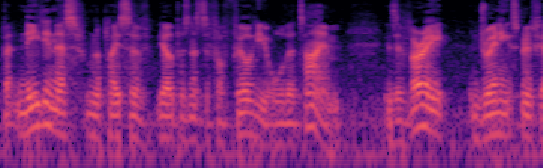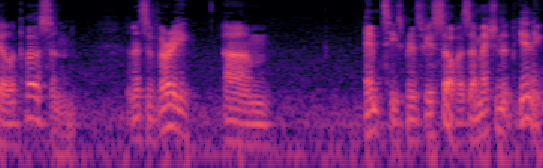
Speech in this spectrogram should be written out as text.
But neediness from the place of the other person has to fulfill you all the time is a very draining experience for the other person. And it's a very um, empty experience for yourself. As I mentioned at the beginning,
